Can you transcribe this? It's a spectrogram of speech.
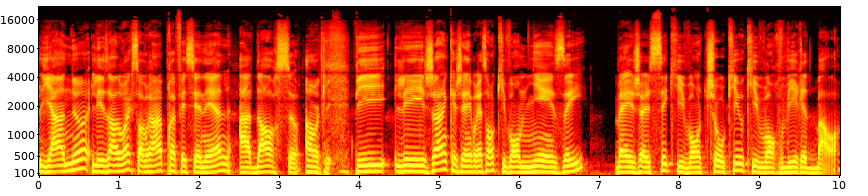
Il y en a, les endroits qui sont vraiment professionnels adorent ça. Ah, OK. Puis les gens que j'ai l'impression qu'ils vont me niaiser, ben je le sais qu'ils vont te choquer ou qu'ils vont revirer de bord.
